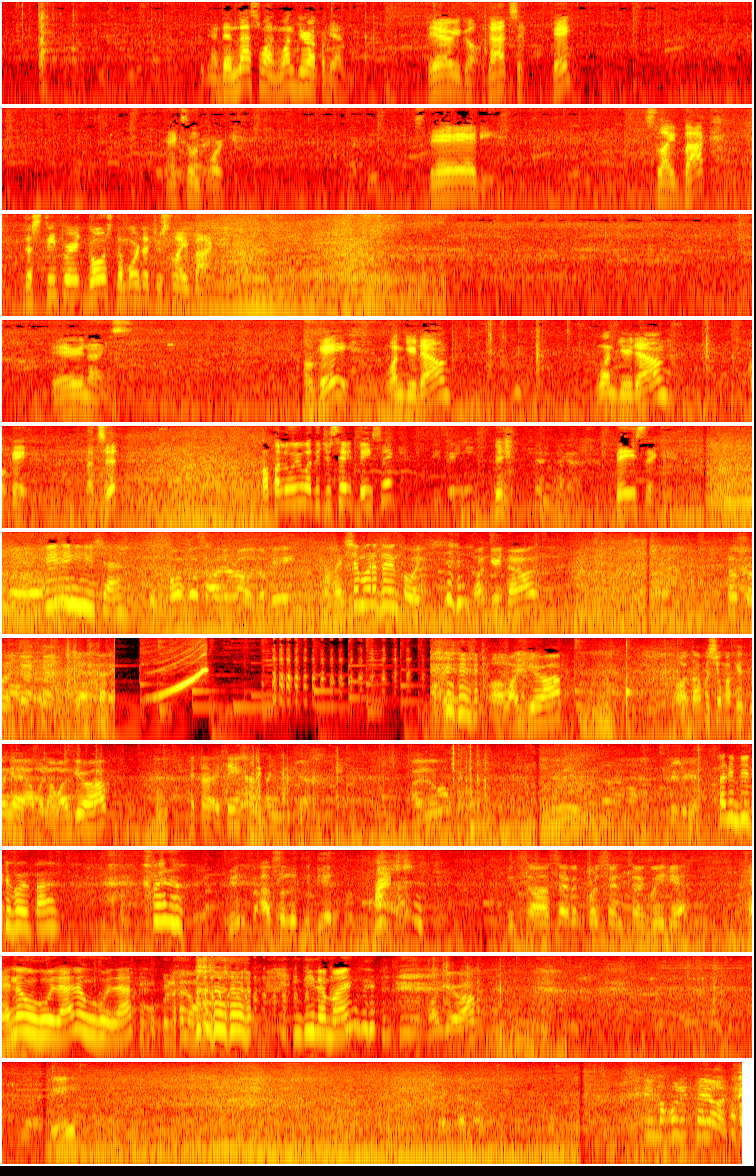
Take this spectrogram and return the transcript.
And then last one, one gear up again. There you go. That's it, okay? Excellent work. Steady. Slide back. The steeper it goes, the more that you slide back. Very nice. Okay, one gear down. One gear down. Okay, that's it. Papa Louie, what did you say? Basic? Basic. Basic. Hihihi siya. Just focus on the road, okay? Okay, siya muna daw yung coach. One gear down. Go coach. Oh, one gear up. Oh, tapos yung akit lang yaya mo lang. One gear up. Ito, ito yung akin dito. Alu. Parang beautiful pa. Paano? Beautiful, absolutely beautiful. It's uh, 7% uh, gradient. Eh, nanguhula, nanguhula. Wala nung Hindi naman. one gear up. Okay. Yung makulit na yun?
